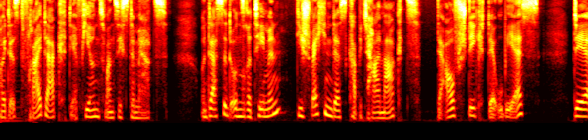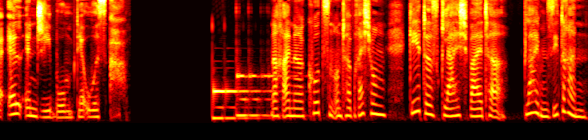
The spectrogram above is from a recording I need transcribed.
Heute ist Freitag, der 24. März. Und das sind unsere Themen. Die Schwächen des Kapitalmarkts, der Aufstieg der UBS, der LNG-Boom der USA. Nach einer kurzen Unterbrechung geht es gleich weiter. Bleiben Sie dran.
